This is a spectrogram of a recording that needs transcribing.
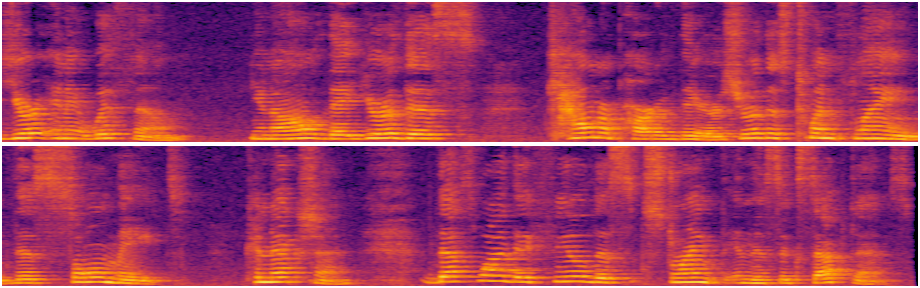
you're in it with them. You know, that you're this counterpart of theirs. You're this twin flame, this soulmate connection. That's why they feel this strength in this acceptance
